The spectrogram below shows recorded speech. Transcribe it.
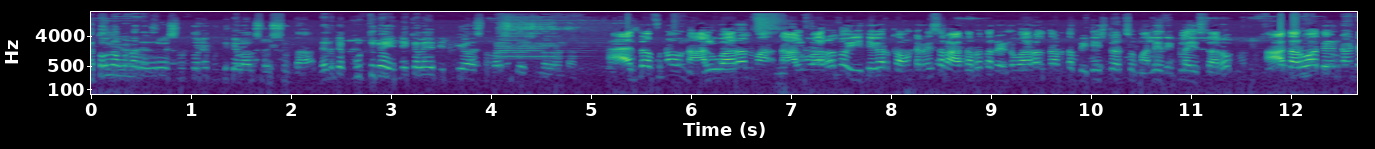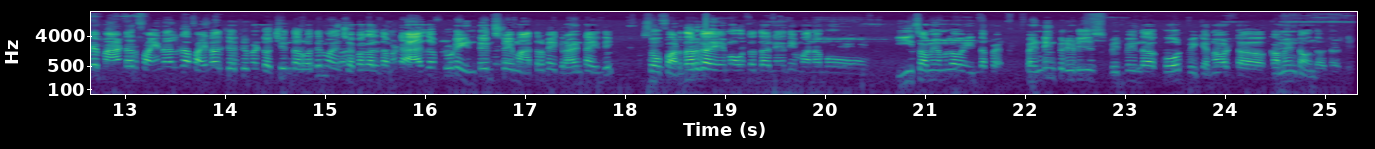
గతంలో ఉన్న రిజర్వేషన్ తోనే ముందుకెళ్ళాల్సి వస్తుందా? లేదంటే పూర్తిగా ఎన్నికలే నిలిపివేయాల్సిన పరిస్థితి వస్తుందా అంటారు యాజ్ ఆఫ్ నౌ నాలుగు వారాలు నాలుగు వారాల్లో ఈజీ గారు కౌంటర్ వేస్తారు ఆ తర్వాత రెండు వారాల తర్వాత పిటిషనర్స్ మళ్ళీ రిప్లై ఇస్తారు. ఆ తర్వాత ఏంటంటే మ్యాటర్ ఫైనల్గా ఫైనల్ జడ్జిమెంట్ వచ్చిన తర్వాత మనం చెప్పగలుగుతాం. అంటే as of today interim stay మాత్రమే గ్రాంట్ అయింది. సో ఫర్దర్గా ఏమవుతుంది అనేది మనము ఈ సమయంలో in the pending period between the court we cannot comment on that అండి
